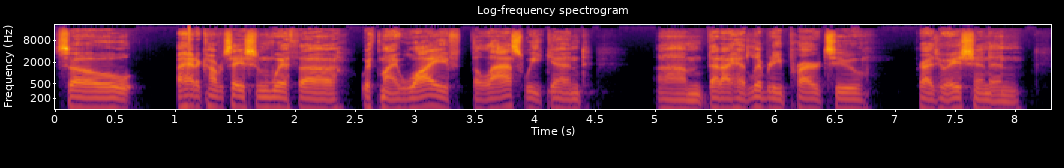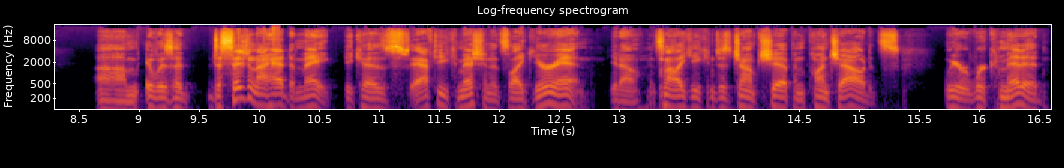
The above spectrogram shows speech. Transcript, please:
So I had a conversation with uh, with my wife the last weekend um, that I had Liberty prior to graduation, and um, it was a decision I had to make because after you commission, it's like you're in. You know, it's not like you can just jump ship and punch out. It's we're we're committed,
